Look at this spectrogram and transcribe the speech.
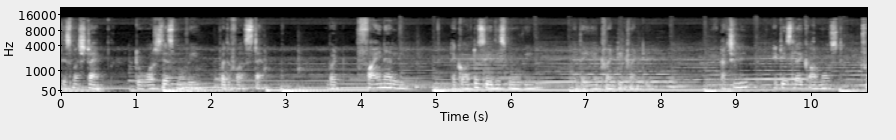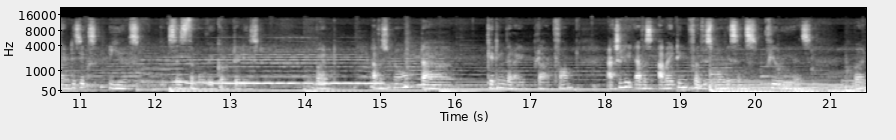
this much time to watch this movie for the first time. But finally, I got to see this movie in the year 2020. Actually, it is like almost 26 years since the movie got released. But I was not uh, getting the right platform. Actually, I was awaiting for this movie since few years, but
